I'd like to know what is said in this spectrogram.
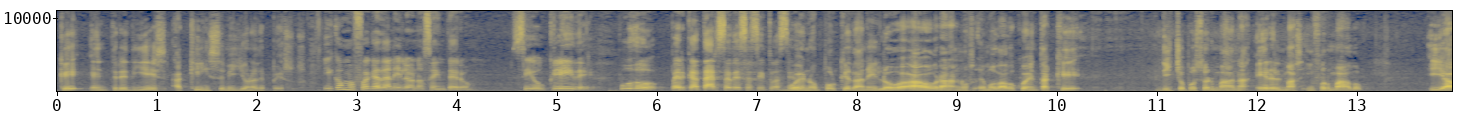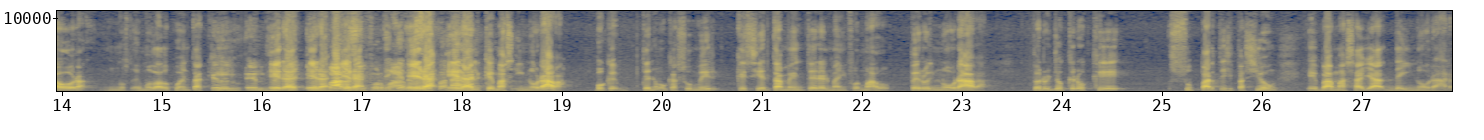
que entre 10 a 15 millones de pesos. ¿Y cómo fue que Danilo no se enteró? Si Euclides pudo percatarse de esa situación. Bueno, porque Danilo ahora nos hemos dado cuenta que, dicho por su hermana, era el más informado, y ahora nos hemos dado cuenta que, era, el, que más ignoraba, porque tenemos que asumir que ciertamente era el más informado, pero ignoraba. Pero yo creo que su participación eh, va más allá de ignorar.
